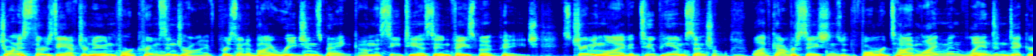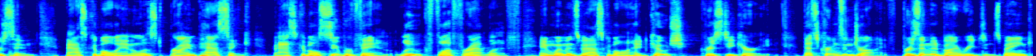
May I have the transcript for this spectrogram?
Join us Thursday afternoon for Crimson Drive, presented by Regions Bank on the CTSN Facebook page. Streaming live at 2 p.m. Central, we'll have conversations with former Tide lineman Landon Dickerson, basketball analyst Brian Passink, basketball superfan Luke Fluff Ratliff, and women's basketball head coach Kristy Curry. That's Crimson Drive, presented by Regions Bank,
